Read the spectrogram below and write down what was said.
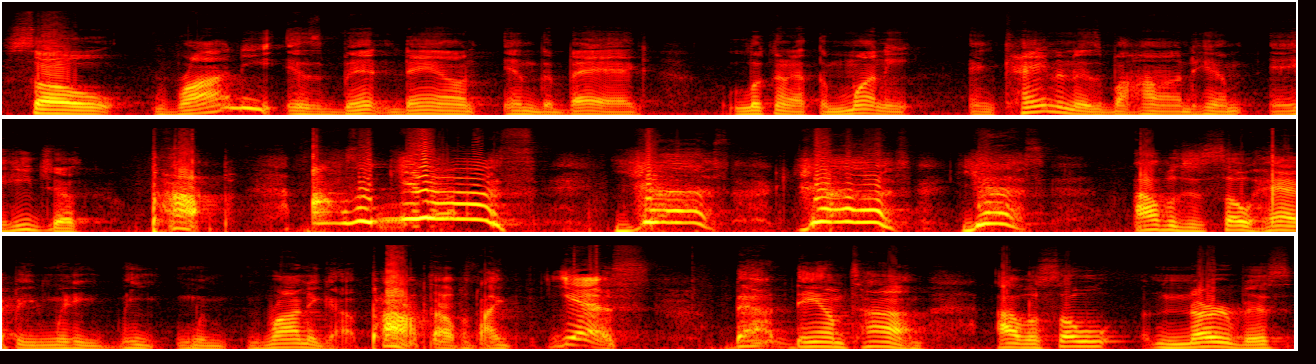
So Ronnie is bent down in the bag looking at the money, and Kanan is behind him, and he just pop. I was like, yes, yes, yes, yes. I was just so happy when he, he when Ronnie got popped. I was like, yes, about damn time. I was so nervous.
